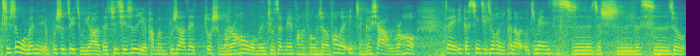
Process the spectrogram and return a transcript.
其实我们也不是最主要的，是其实有他们不知道在做什么，然后我们就在那边放风筝，放了一整个下午，然后在一个星期之后，你就看到我这边一直湿着湿着撕，就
